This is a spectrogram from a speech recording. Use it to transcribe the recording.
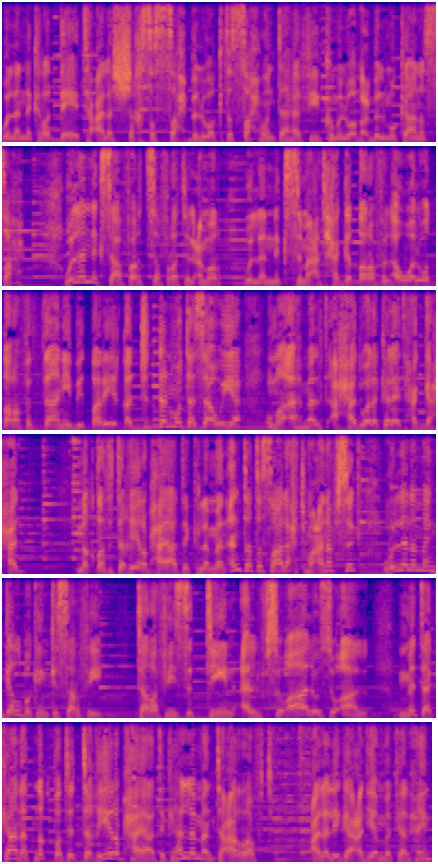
ولا انك رديت على الشخص الصح بالوقت الصح وانتهى فيكم الوضع بالمكان الصح ولا انك سافرت سفرة العمر ولا انك سمعت حق الطرف الأول والطرف الثاني بطريقة جدا متساوية وما أهملت أحد ولا كليت حق أحد. نقطة التغيير بحياتك لما أنت تصالحت مع نفسك ولا لما قلبك انكسر فيه. ترى في ستين ألف سؤال وسؤال. متى كانت نقطة التغيير بحياتك؟ هل لما تعرفت على اللي قاعد يمك الحين؟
